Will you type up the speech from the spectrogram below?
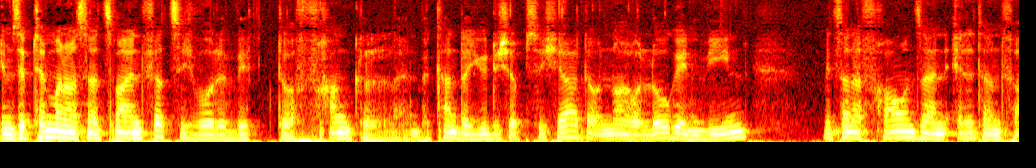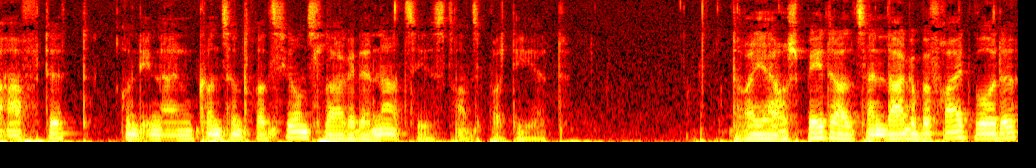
Im September 1942 wurde Viktor Frankl, ein bekannter jüdischer Psychiater und Neurologe in Wien, mit seiner Frau und seinen Eltern verhaftet und in ein Konzentrationslager der Nazis transportiert. Drei Jahre später, als sein Lager befreit wurde,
